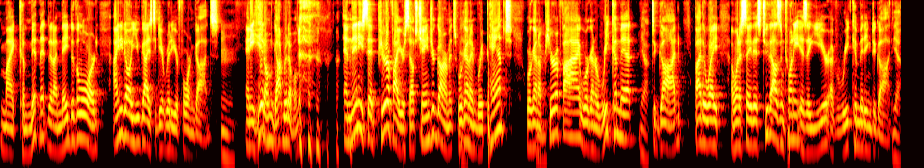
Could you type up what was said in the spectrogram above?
my commitment that I made to the Lord. I need all you guys to get rid of your foreign gods. Mm. And he hit them, got rid of them. and then he said, purify yourselves, change your garments. We're going to repent. We're going to purify. We're going to recommit Yeah. to God. By the way, I want to say this 2020 is a year of recommitting to God. Yeah.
